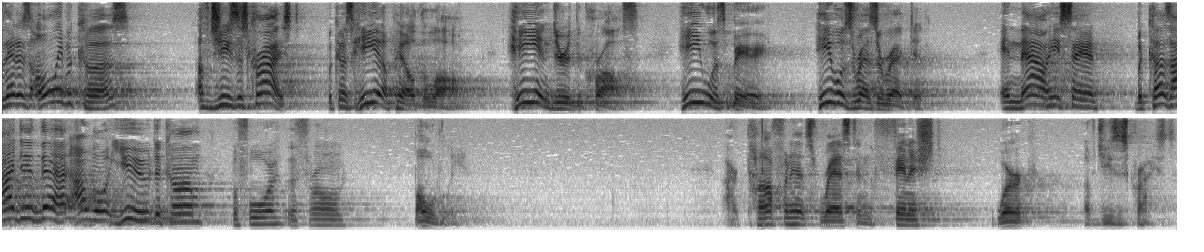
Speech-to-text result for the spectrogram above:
that is only because of Jesus Christ, because he upheld the law. He endured the cross. He was buried. He was resurrected. And now he's saying, because I did that, I want you to come before the throne boldly. Our confidence rests in the finished work of Jesus Christ.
